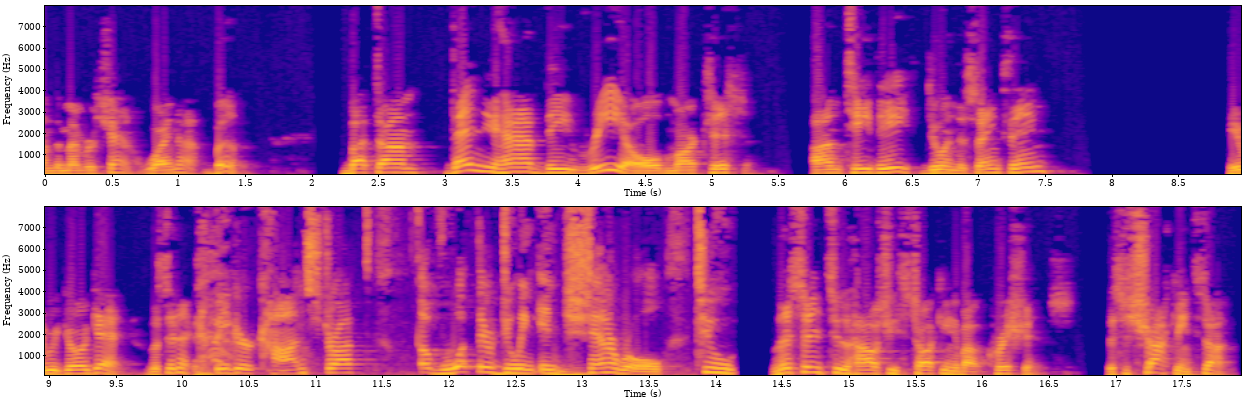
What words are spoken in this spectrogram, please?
on the members channel. Why not? Boom. But um, then you have the real Marxists on TV doing the same thing. Here we go again. Listen, bigger construct of what they're doing in general to listen to how she's talking about Christians. This is shocking stuff.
